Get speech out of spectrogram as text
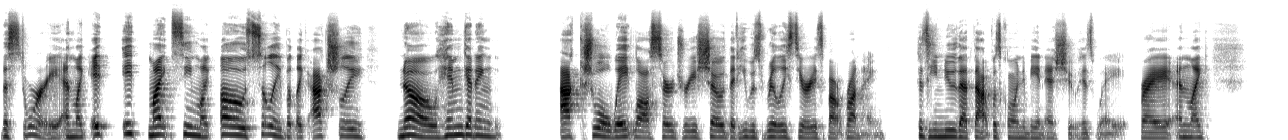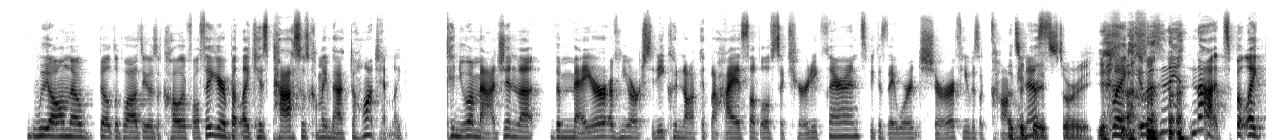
the story. And like it it might seem like, oh, silly, but like actually, no, him getting actual weight loss surgery showed that he was really serious about running because he knew that that was going to be an issue, his weight, right? And like we all know Bill de Blasio is a colorful figure, but like his past was coming back to haunt him. Like, can you imagine that the mayor of New York City could not get the highest level of security clearance because they weren't sure if he was a communist? That's a great story. Yeah. Like it was nuts, but like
